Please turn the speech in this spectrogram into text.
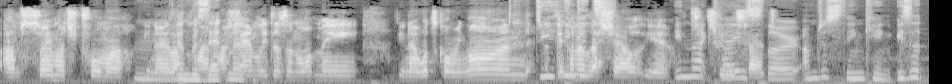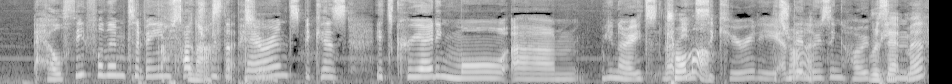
um, so much trauma. You know, like And my, my family doesn't want me. You know what's going on. Do you They're gonna it's- lash out. Yeah, In that really case, sad. though, I'm just thinking, is it healthy for them to be in touch with the that too. parents because it's creating more, um, you know, it's that Trauma. insecurity, That's and they're losing hope. in- Resentment.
